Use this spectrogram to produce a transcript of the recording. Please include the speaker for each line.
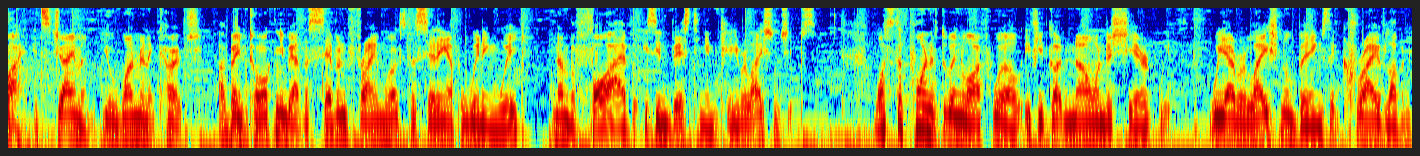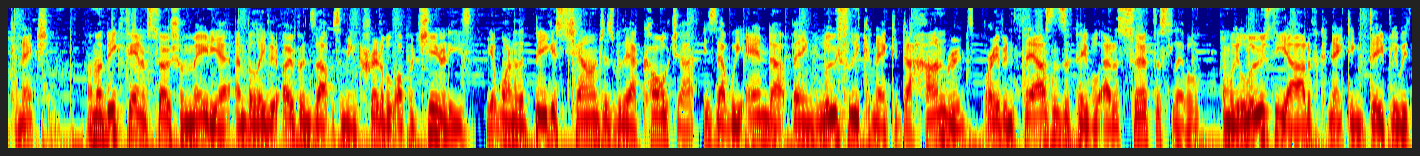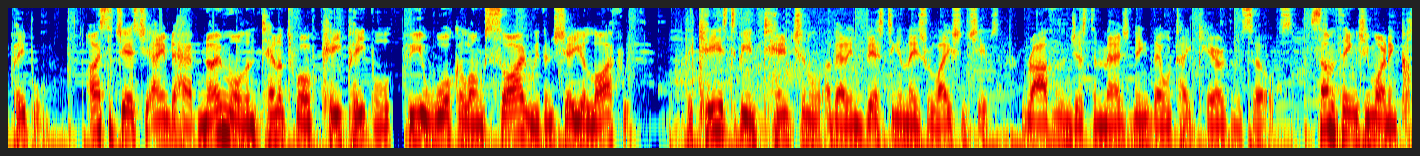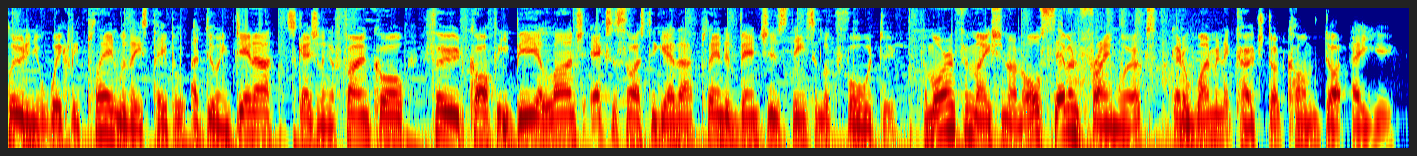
Speaker 1: Hi, it's Jamin, your one minute coach. I've been talking about the seven frameworks for setting up a winning week. Number five is investing in key relationships. What's the point of doing life well if you've got no one to share it with? We are relational beings that crave love and connection. I'm a big fan of social media and believe it opens up some incredible opportunities, yet one of the biggest challenges with our culture is that we end up being loosely connected to hundreds or even thousands of people at a surface level and we lose the art of connecting deeply with people. I suggest you aim to have no more than 10 or 12 key people who you walk alongside with and share your life with. The key is to be intentional about investing in these relationships rather than just imagining they will take care of themselves. Some things you might include in your weekly plan with these people are doing dinner, scheduling a phone call, food, coffee, beer, lunch, exercise together, planned adventures, things to look forward to. For more information on all seven frameworks, go to oneminutecoach.com.au.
